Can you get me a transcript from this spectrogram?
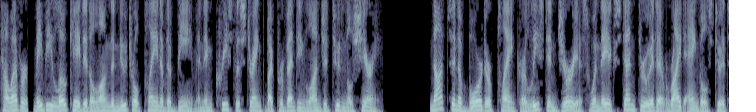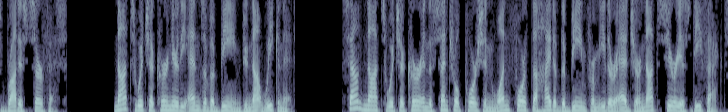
however, may be located along the neutral plane of a beam and increase the strength by preventing longitudinal shearing. Knots in a board or plank are least injurious when they extend through it at right angles to its broadest surface. Knots which occur near the ends of a beam do not weaken it. Sound knots which occur in the central portion one-fourth the height of the beam from either edge are not serious defects.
